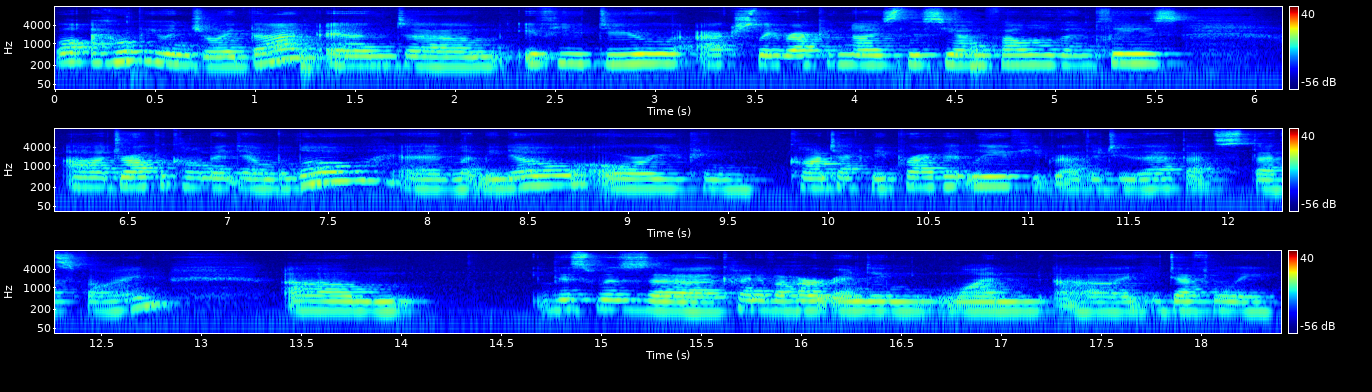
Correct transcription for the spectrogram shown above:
Well, I hope you enjoyed that, and um, if you do actually recognize this young fellow, then please uh, drop a comment down below and let me know, or you can contact me privately if you'd rather do that. That's that's fine. Um, this was uh, kind of a heartrending one. Uh, he definitely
